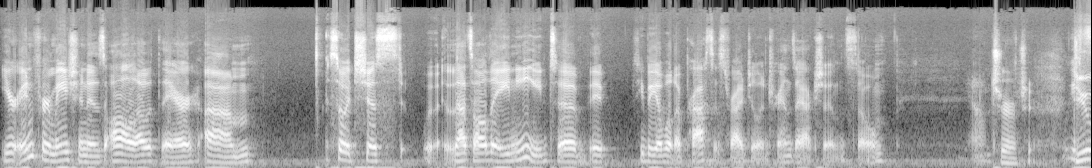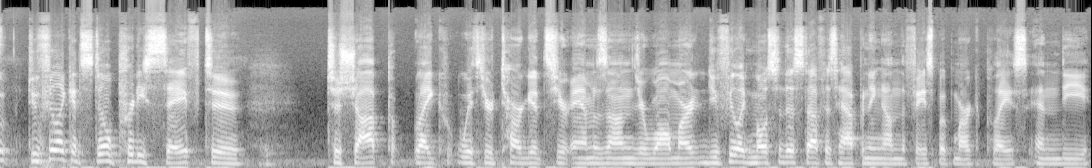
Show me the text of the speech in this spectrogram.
your information is all out there. Um, so it's just, that's all they need to, be- to be able to process fraudulent transactions, so. yeah, Sure. sure. Do you do you feel like it's still pretty safe to to shop like with your Targets, your Amazons, your Walmart? Do you feel like most of this stuff is happening on the Facebook Marketplace and the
